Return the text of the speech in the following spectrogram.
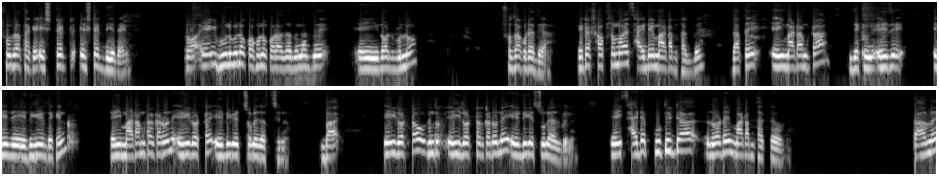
সোজা থাকে, স্টেট স্টেট দিয়ে দেয়। তো এই ভুলগুলো কখনো করা যাবে না যে এই রডগুলো সোজা করে দেয়া। এটা সব সময় সাইডে মাটাম থাকবে। যাতে এই মাটামটা দেখুন, এই যে এই যে এদিকে দেখেন, এই মাটামটার কারণে এই রডটা এদিকে চলে যাচ্ছে না বা এই রডটাও কিন্তু এই রডটার কারণে এদিকে চলে আসবে না। এই সাইডে প্রতিটা রডে মাটাম থাকতে হবে। তাহলে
